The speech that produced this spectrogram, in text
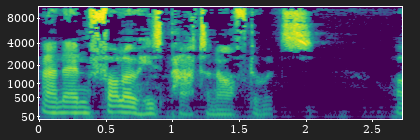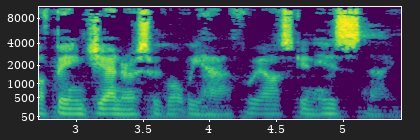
and then follow his pattern afterwards of being generous with what we have? We ask in his name.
